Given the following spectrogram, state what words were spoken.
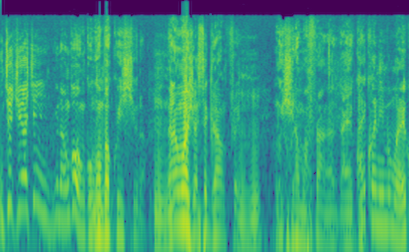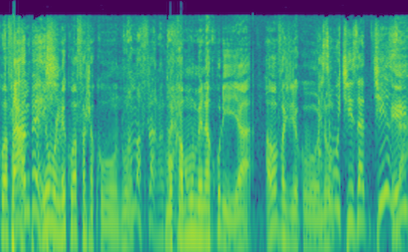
icyo kintu kingira ngo ngo ngomba kwishyura. Namuhaje se grand frère. Mwishyura amafaranga angahe koko? Ariko nimba umuntu ari kubafasha niba umuntu ari kubafasha ku buntu mukamumena kuriya abafashije ku buntu. Cyiza cyiza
